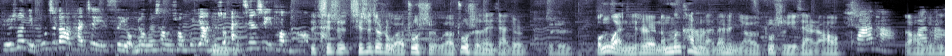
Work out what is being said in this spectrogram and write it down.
比如说你不知道他这一次有没有跟上次穿不一样，你就说嗯哎，今天这一套很好就看。其实其实就是我要注视，我要注视他一下，就是就是甭管你是能不能看出来，但是你要注视一下，然后夸他，然后就是。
